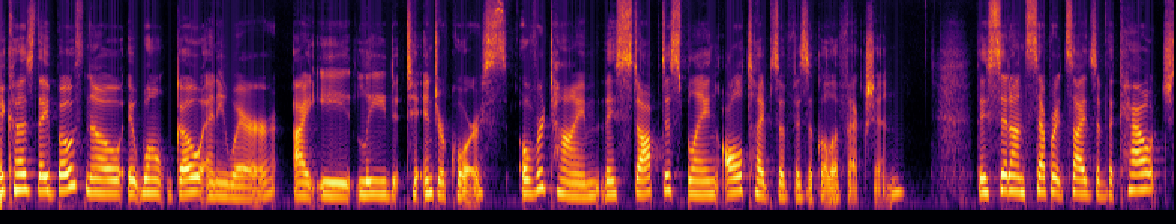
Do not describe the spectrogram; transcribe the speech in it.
Because they both know it won't go anywhere, i.e., lead to intercourse, over time they stop displaying all types of physical affection. They sit on separate sides of the couch,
